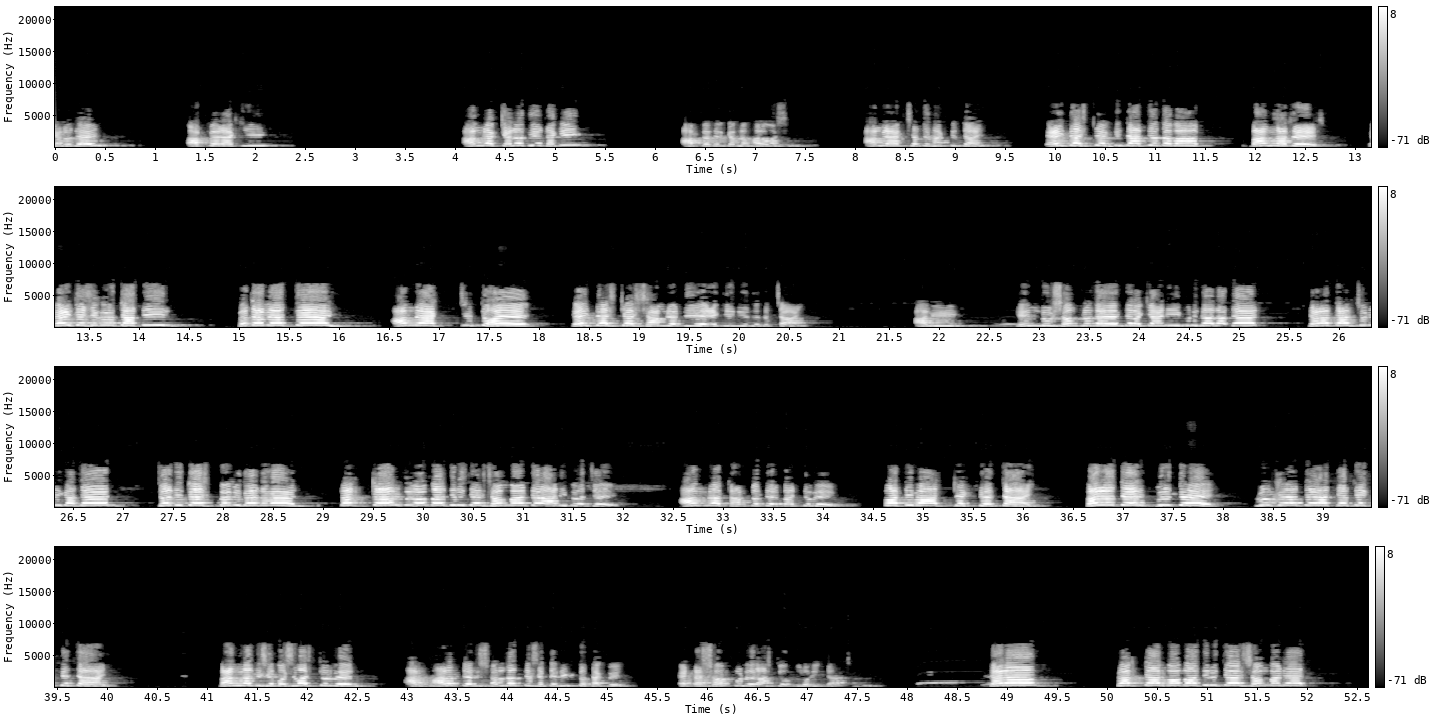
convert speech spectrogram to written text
কেন দেই আপনারা কি? আমরা কেন দিয়ে থাকি? আপনাদেরকে আমরা ভালোবাসি। আমরা একসাথে থাকতে চাই। এই দেশটি একটি জাতীয়তাবাদ, বাংলাদেশ। এই দেশে কোনো জাতির ভেদাভেদ নেই। আমরা একত্রিত হয়ে এই দেশকে সামনে দিয়ে এগিয়ে নিয়ে যেতে চাই। আমি হিন্দু সম্প্রদায়ের যারা জ্ঞানী গুণীদার আছেন, যারা দার্শনিক আছেন, যদি দেশপ্রেমিক হয়ে ডাক্তার সম্মান যারা হানি করেছে আমরা মাধ্যমে প্রতিবাদ দেখতে চাই। ভারতের বিরুদ্ধে দাঁড়াতে দেখতে চাই। বাংলাদেশে বসবাস করবেন আর ভারতের ষড়যন্ত্রের সাথে লিপ্ত থাকবেন। এটা সম্পূর্ণ রাষ্ট্রদ্রোহিতা। যারা ডক্টর মোহাম্মদ ইউনুসের সম্মানের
